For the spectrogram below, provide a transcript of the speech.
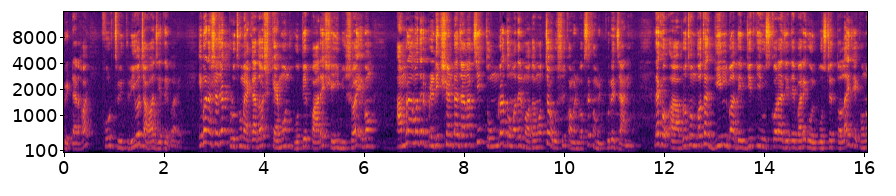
বেটার হয়। ফোর থ্রি থ্রিও যাওয়া যেতে পারে। এবার আসা যাক প্রথম একাদশ কেমন হতে পারে সেই বিষয়ে এবং আমরা আমাদের প্রেডিকশনটা জানাচ্ছি। তোমরা তোমাদের মতামতটা অবশ্যই কমেন্ট বক্সে কমেন্ট করে জানিও। দেখো প্রথম কথা, গিল বা দেবজিৎকে ইউজ করা যেতে পারে? গোল পোস্টের তলায় যে কোনো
